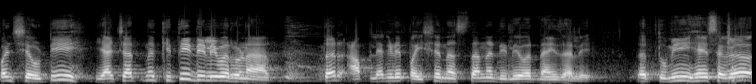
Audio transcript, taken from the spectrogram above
पण शेवटी याच्यातनं किती डिलिव्हर होणार? तर आपल्याकडे पैसे नसताना डिलिव्हर नाही झाले. तर तुम्ही हे सगळं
